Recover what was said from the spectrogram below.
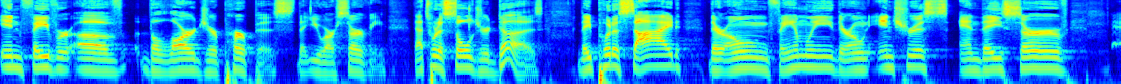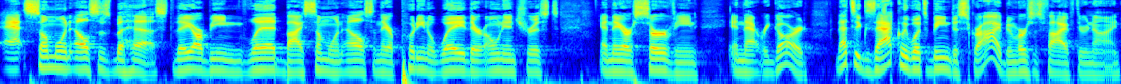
in favor of the larger purpose that you are serving. That's what a soldier does. They put aside their own family, their own interests, and they serve at someone else's behest. They are being led by someone else and they are putting away their own interests and they are serving in that regard. That's exactly what's being described in verses 5 through 9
